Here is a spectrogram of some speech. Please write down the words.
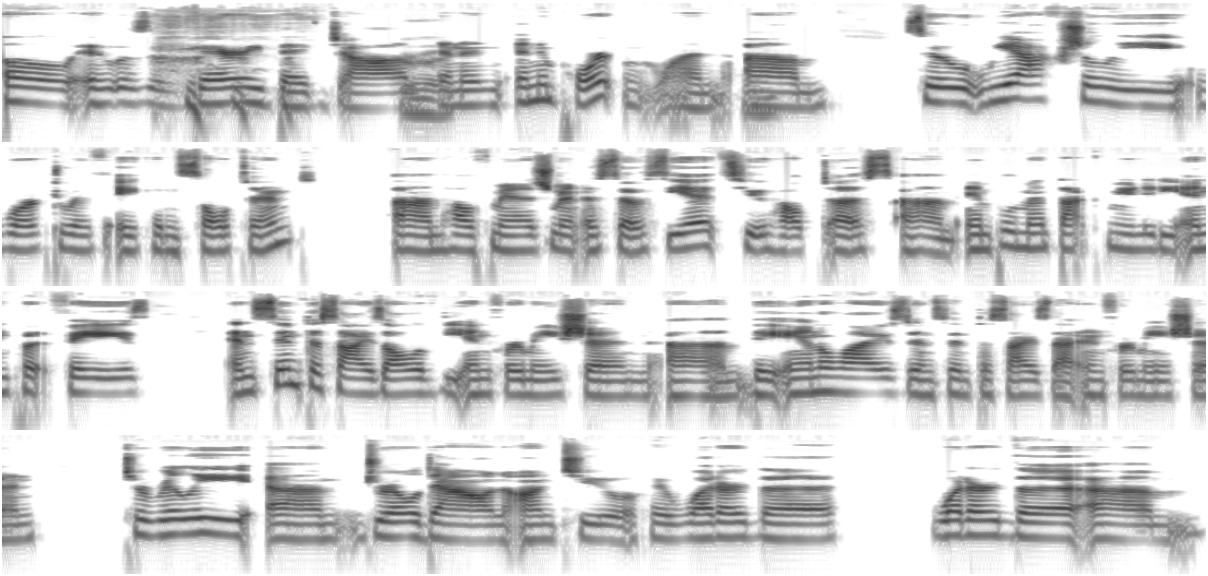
Oh, it was a very big job right. and an, an, important one. Mm-hmm. Um, so we actually worked with a consultant, um, Health Management Associates, who helped us um, implement that community input phase and synthesize all of the information. Um, they analyzed and synthesized that information to really um, drill down onto okay, what are the what are the um,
